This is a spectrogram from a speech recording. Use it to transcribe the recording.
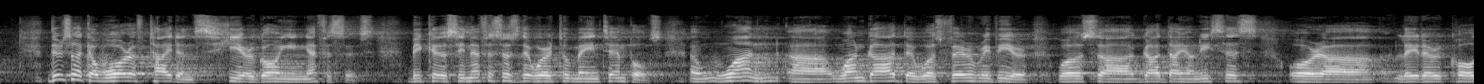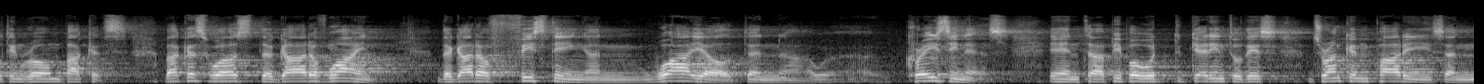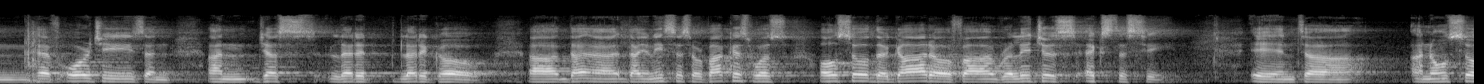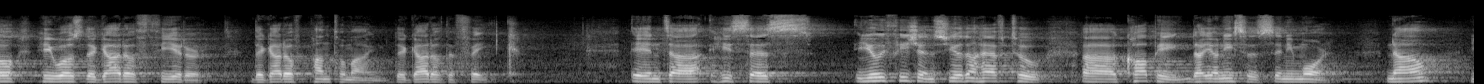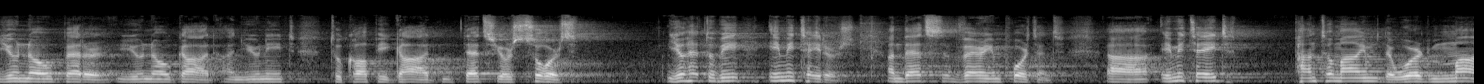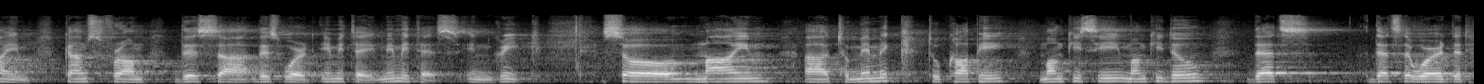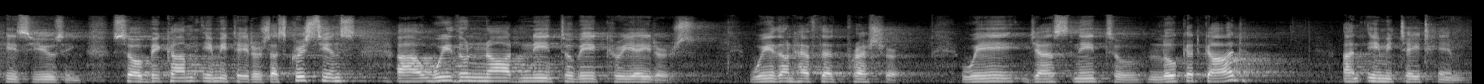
There's like a war of titans here going in Ephesus because in Ephesus there were two main temples. One, uh, one god that was very revered was uh, God Dionysus, or uh, later called in Rome Bacchus. Bacchus was the god of wine, the god of feasting and wild and uh, craziness and uh, people would get into these drunken parties and have orgies and, and just let it, let it go. Uh, uh Dionysus or Bacchus was also the god of uh, religious ecstasy. And, uh, and also, he was the god of theater, the god of pantomime, the god of the fake. And uh, he says, You Ephesians, you don't have to uh, copy Dionysus anymore. Now you know better, you know God, and you need to copy God. That's your source. You have to be imitators, and that's very important. Uh, imitate, pantomime, the word mime comes from this, uh, this word, imitate, mimetes in Greek. So, mime, uh, to mimic, to copy, monkey see, monkey do. That's, that's the word that he's using. So become imitators. As Christians, uh, we do not need to be creators. We don't have that pressure. We just need to look at God and imitate him.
